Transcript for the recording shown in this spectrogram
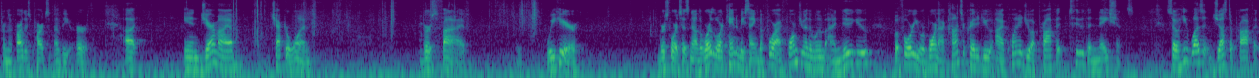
from the farthest parts of the earth. Uh, in Jeremiah chapter 1, verse 5, we hear, verse 4, it says, Now the word of the Lord came to me, saying, Before I formed you in the womb, I knew you. Before you were born, I consecrated you, I appointed you a prophet to the nations. So he wasn't just a prophet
